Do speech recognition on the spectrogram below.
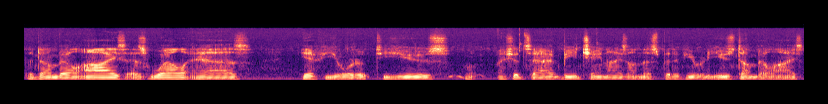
the dumbbell eyes as well as if you were to use, I should say I have bead chain eyes on this, but if you were to use dumbbell eyes,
